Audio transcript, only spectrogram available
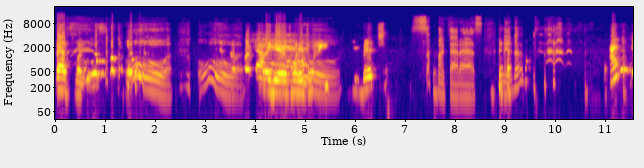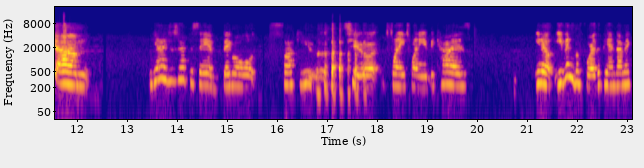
That's what it is. Oh, oh, Fuck out of here, 2020, oh. you bitch. Suck my fat ass, Amanda. I think, um, yeah, I just have to say a big old fuck you to 2020 because, you know, even before the pandemic,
